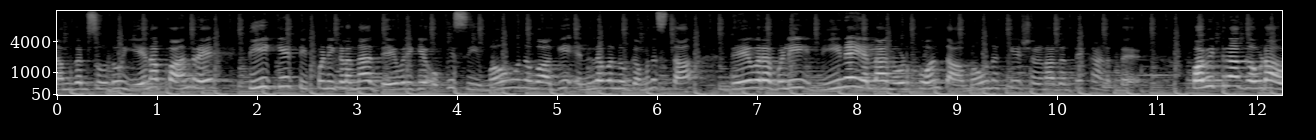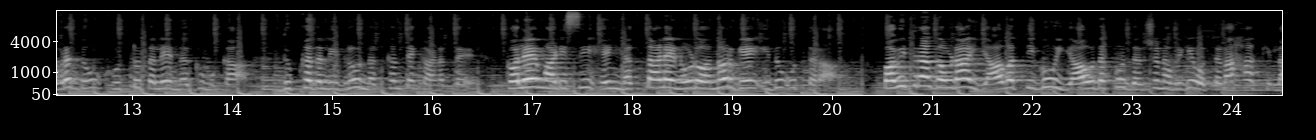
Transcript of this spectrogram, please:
ನಮ್ಗನ್ಸೋದು ಏನಪ್ಪಾ ಅಂದ್ರೆ ಟೀಕೆ ಟಿಪ್ಪಣಿಗಳನ್ನ ದೇವರಿಗೆ ಒಪ್ಪಿಸಿ ಮೌನವಾಗಿ ಎಲ್ಲವನ್ನು ಗಮನಿಸ್ತಾ ದೇವರ ಬಳಿ ನೀನೇ ಎಲ್ಲ ನೋಡ್ಕೋ ಅಂತ ಮೌನಕ್ಕೆ ಶರಣಾದಂತೆ ಕಾಣುತ್ತೆ. ಪವಿತ್ರ ಗೌಡ ಅವರದ್ದು ಹುಟ್ಟುತ್ತಲೇ ನಗುಮುಖ. ದುಃಖದಲ್ಲಿದ್ರೂ ನಕ್ಕಂತೆ ಕಾಣುತ್ತೆ. ಕೊಲೆ ಮಾಡಿಸಿ ಹೆಂಗ್ ನಗ್ತಾಳೆ ನೋಡು ಅನ್ನೋರ್ಗೆ ಇದು ಉತ್ತರ. ಪವಿತ್ರ ಗೌಡ ಯಾವತ್ತಿಗೂ ಯಾವುದಕ್ಕೂ ದರ್ಶನ್ ಅವರಿಗೆ ಒತ್ತಡ ಹಾಕಿಲ್ಲ.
